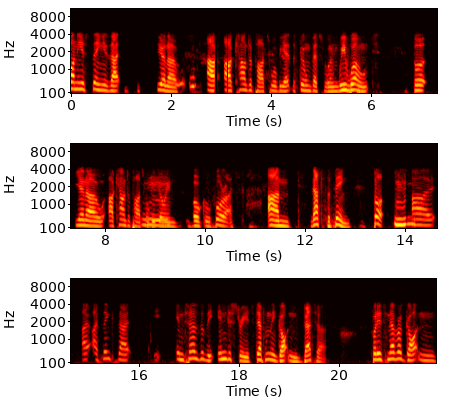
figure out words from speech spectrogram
funniest thing is that you know our our counterparts will be at the film festival and we won't, but you know our counterparts will be Mhm. going vocal for us. Um, that's the thing. But Mhm. Uh, I, I think that in terms of the industry, it's definitely gotten better, but it's never gotten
